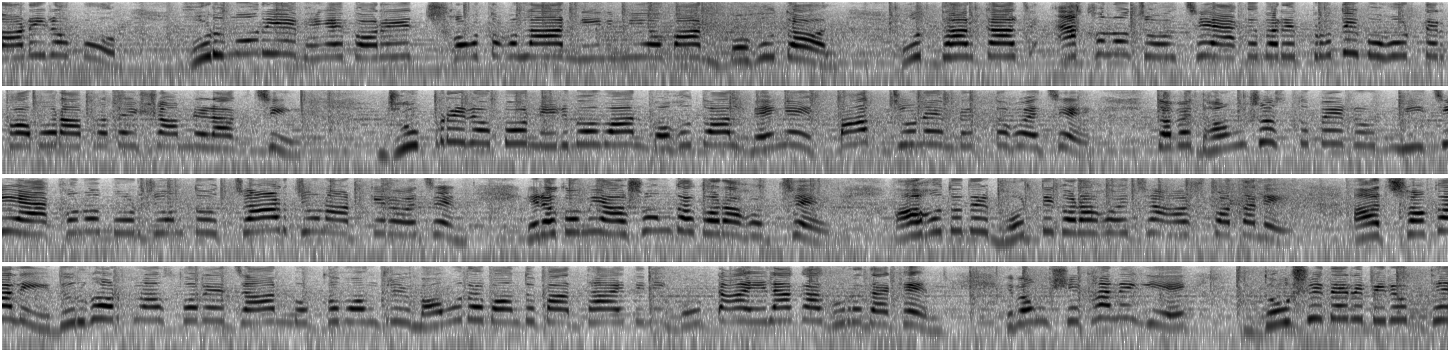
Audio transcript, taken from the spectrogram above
বাড়ির ওপর। হুড়মুড়িয়ে ভেঙে পড়ে ছতলা নির্মীয়মান বহুতল। উদ্ধার কাজ এখনও চলছে, একেবারে প্রতি মুহূর্তের খবর আপনাদের সামনে রাখছি। ঝুপড়ির ওপর নির্মমান বহুতল ভেঙে পাঁচ জনের মৃত্যু হয়েছে। তবে ধ্বংসস্তূপের নিচে এখনও পর্যন্ত চারজন আটকে রয়েছেন। এরকমই আশঙ্কা করা হচ্ছে। আহতদের ভর্তি করা হয়েছে হাসপাতালে। আজ সকালে দুর্ঘটনাস্থলে যান মুখ্যমন্ত্রী মমতা বন্দ্যোপাধ্যায়। তিনি গোটা এলাকা ঘুরে দেখেন এবং সেখানে গিয়ে দোষীদের বিরুদ্ধে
